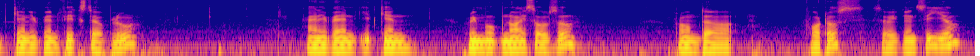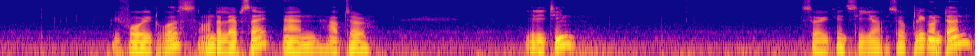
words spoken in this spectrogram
it can even fix the blur. And even it can remove noise also from the photos. So you can see here before it was on the left side and after editing. So you can see here so click on done.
